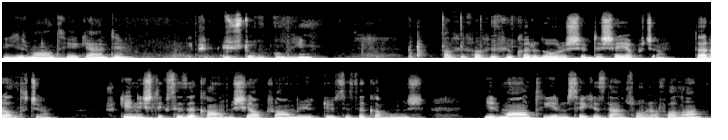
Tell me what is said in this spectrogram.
26'ya geldim. İpim düştü alayım. Hafif hafif yukarı doğru şimdi şey yapacağım. Daraltacağım. Şu genişlik size kalmış. Yaprağın büyüklüğü size kalmış. 26 28'den sonra falan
